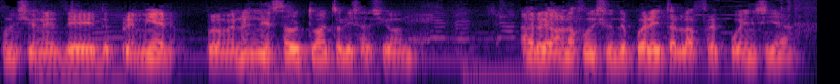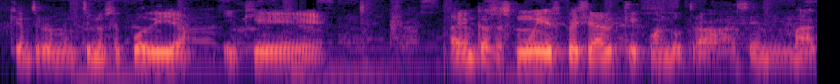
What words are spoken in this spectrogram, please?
funciones de, Premiere. Por lo menos en esta última actualización agregaron la función de poder editar la frecuencia que anteriormente no se podía y que hay un caso muy especial que cuando trabajas en Mac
